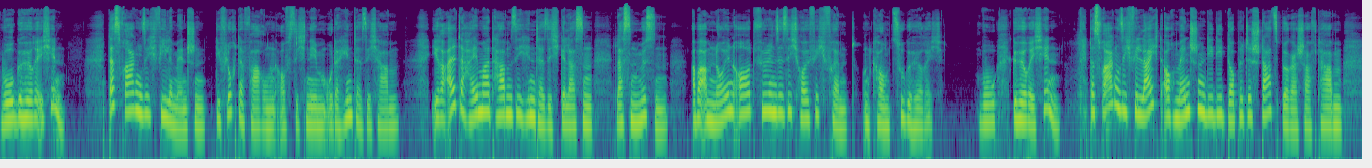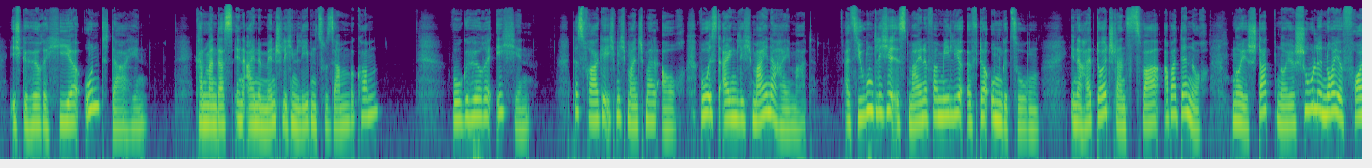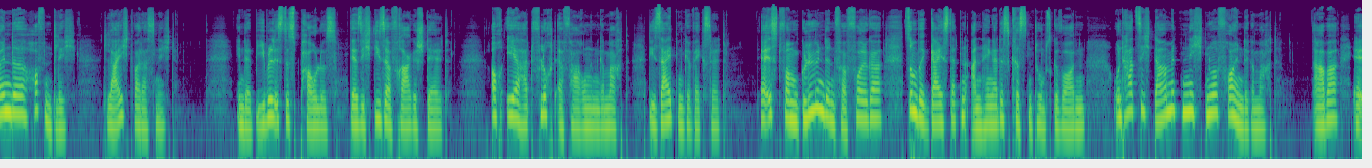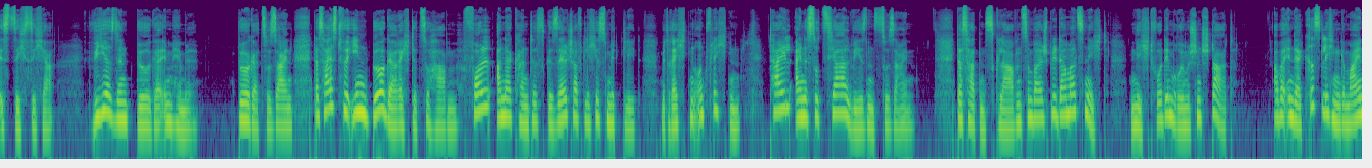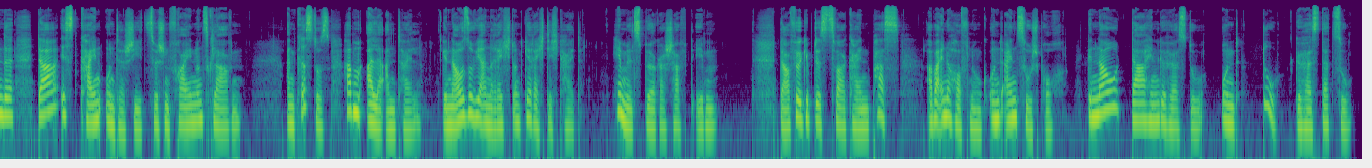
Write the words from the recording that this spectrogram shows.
Wo gehöre ich hin? Das fragen sich viele Menschen, die Fluchterfahrungen auf sich nehmen oder hinter sich haben. Ihre alte Heimat haben sie hinter sich gelassen, lassen müssen, aber am neuen Ort fühlen sie sich häufig fremd und kaum zugehörig. Wo gehöre ich hin? Das fragen sich vielleicht auch Menschen, die die doppelte Staatsbürgerschaft haben. Ich gehöre hier und dahin. Kann man das in einem menschlichen Leben zusammenbekommen? Wo gehöre ich hin? Das frage ich mich manchmal auch. Wo ist eigentlich meine Heimat? Als Jugendliche ist meine Familie öfter umgezogen. Innerhalb Deutschlands zwar, aber dennoch. Neue Stadt, neue Schule, neue Freunde, hoffentlich. Leicht war das nicht. In der Bibel ist es Paulus, der sich dieser Frage stellt. Auch er hat Fluchterfahrungen gemacht, die Seiten gewechselt. Er ist vom glühenden Verfolger zum begeisterten Anhänger des Christentums geworden und hat sich damit nicht nur Freunde gemacht. Aber er ist sich sicher, wir sind Bürger im Himmel. Bürger zu sein, das heißt für ihn Bürgerrechte zu haben, voll anerkanntes gesellschaftliches Mitglied mit Rechten und Pflichten, Teil eines Sozialwesens zu sein. Das hatten Sklaven zum Beispiel damals nicht, nicht vor dem römischen Staat. Aber in der christlichen Gemeinde, da ist kein Unterschied zwischen Freien und Sklaven. An Christus haben alle Anteil, genauso wie an Recht und Gerechtigkeit. Himmelsbürgerschaft eben. Dafür gibt es zwar keinen Pass, aber eine Hoffnung und einen Zuspruch. Genau dahin gehörst du und du gehörst dazu.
